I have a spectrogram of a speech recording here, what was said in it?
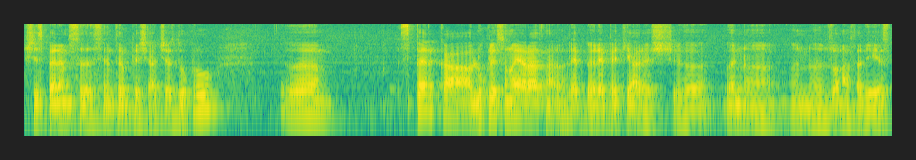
și sperăm să se întâmple și acest lucru. Uh, sper ca lucrurile să nu ia razna, repet iarăși, uh, în, uh, în zona asta de est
